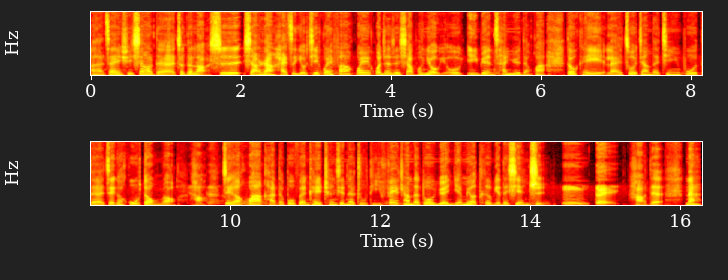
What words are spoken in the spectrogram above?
呃，在学校的这个老师想让孩子有机会发挥，或者是小朋友有意愿参与的话，都可以来做这样的进一步的这个互动喽。好，这个画卡的部分可以呈现的主题非常的多元，也没有特别的限制。嗯，对。好的，那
